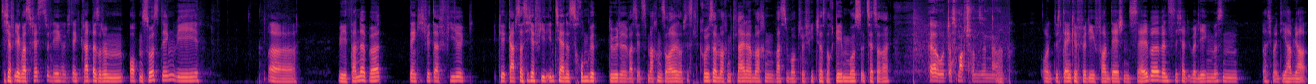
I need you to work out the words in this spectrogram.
sich auf irgendwas festzulegen. Und ich denke, gerade bei so einem Open Source Ding wie, äh, wie Thunderbird, denke ich, wird da viel, gab es da sicher viel internes Rumgedödel, was jetzt machen sollen, ob sie es größer machen, kleiner machen, was überhaupt für Features noch geben muss, etc. Ja gut, das macht schon Sinn, ja. ja. Und ich denke für die Foundations selber, wenn sie sich halt überlegen müssen, also ich meine, die haben ja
